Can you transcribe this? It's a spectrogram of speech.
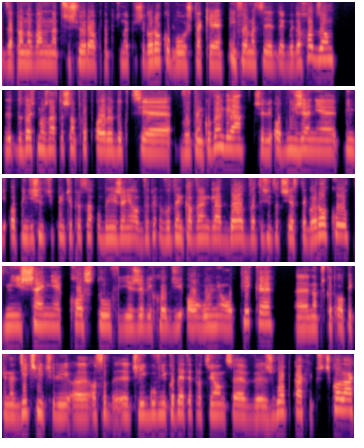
zaplanowane na przyszły rok, na początek przyszłego roku, bo już takie informacje jakby dochodzą. Dodać można też na przykład o redukcję dwutlenku węgla, czyli obniżenie o 55% obniżenie dwutlenka węgla do 2030 roku, zmniejszenie kosztów, jeżeli chodzi o, ogólnie o opiekę, e, na przykład o opiekę nad dziećmi, czyli, e, osoby, czyli głównie kobiety pracujące w żłobkach i przedszkolach,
